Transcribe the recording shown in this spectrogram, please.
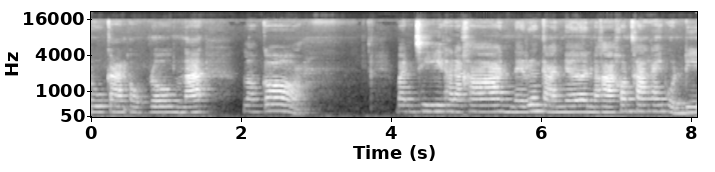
รู้การอบรมนะแล้วก็ บัญชีธนาคารในเรื่องการเงินนะคะ ค่อนข้างให้ผลดี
